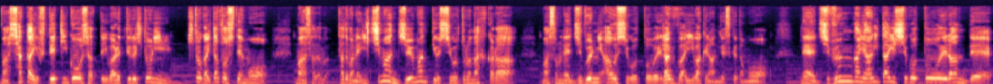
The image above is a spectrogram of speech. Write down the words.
まあ、社会不適合者って言われてる人に人がいたとしても、まあ、例えばね、1万、10万っていう仕事の中から、まあそのね、自分に合う仕事を選べばいいわけなんですけども、ね、自分がやりたい仕事を選んで、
